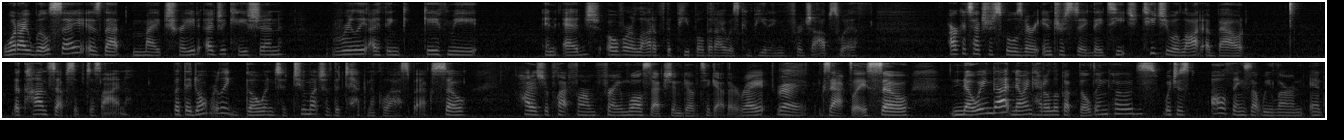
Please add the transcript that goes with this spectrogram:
What I will say is that my trade education really, I think, gave me an edge over a lot of the people that I was competing for jobs with. Architecture school is very interesting. They teach teach you a lot about the concepts of design, but they don't really go into too much of the technical aspects. So, how does your platform frame wall section go together, right? right. Exactly. So, knowing that, knowing how to look up building codes, which is all things that we learn in,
